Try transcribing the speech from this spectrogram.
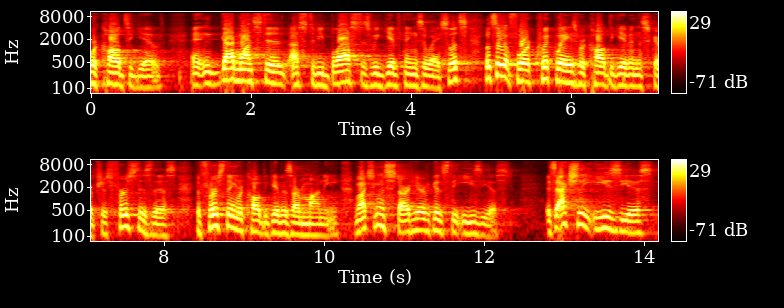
we're called to give. And God wants to, us to be blessed as we give things away. So let's, let's look at four quick ways we're called to give in the scriptures. First is this the first thing we're called to give is our money. I'm actually going to start here because it's the easiest. It's actually easiest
